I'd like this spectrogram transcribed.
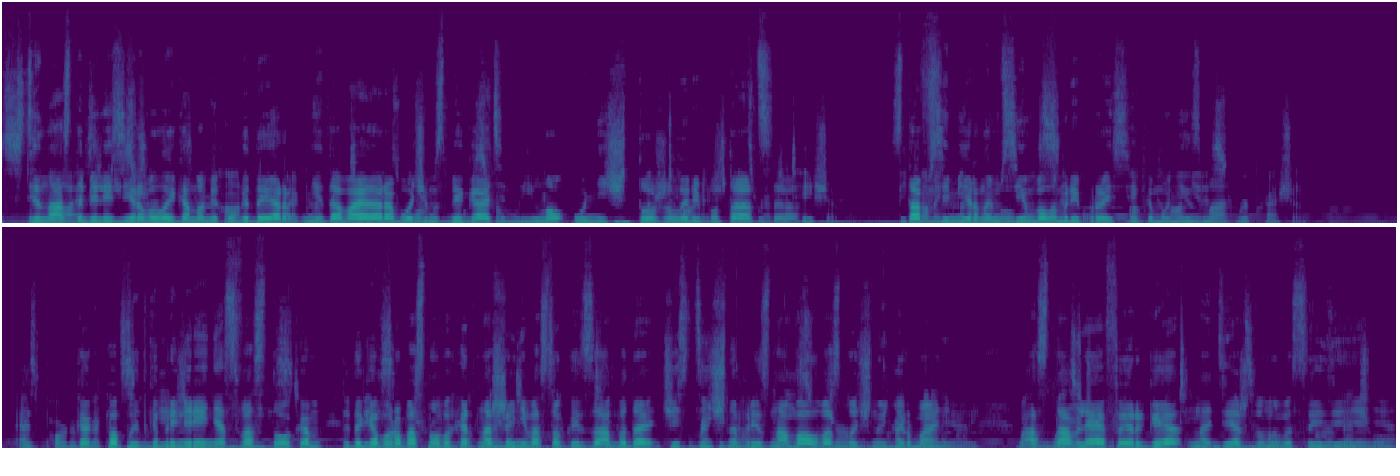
Стена стабилизировала экономику ГДР, не давая рабочим сбегать, но уничтожила репутацию, став всемирным символом репрессий коммунизма. Как попытка примирения с Востоком, договор об основах отношений Востока и Запада частично признавал Восточную Германию, оставляя ФРГ надежду на воссоединение.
